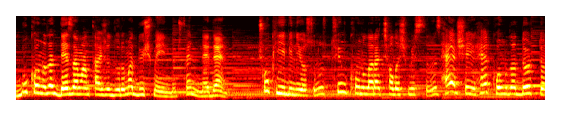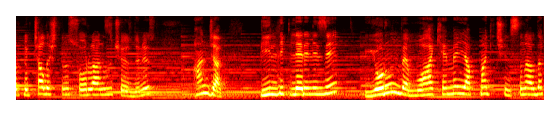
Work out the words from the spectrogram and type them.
Bu konuda dezavantajlı duruma düşmeyin lütfen. Neden? Çok iyi biliyorsunuz. Tüm konulara çalışmışsınız. Her şeyi, her konuda dört dörtlük çalıştınız, sorularınızı çözdünüz. Ancak bildiklerinizi yorum ve muhakeme yapmak için sınavda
